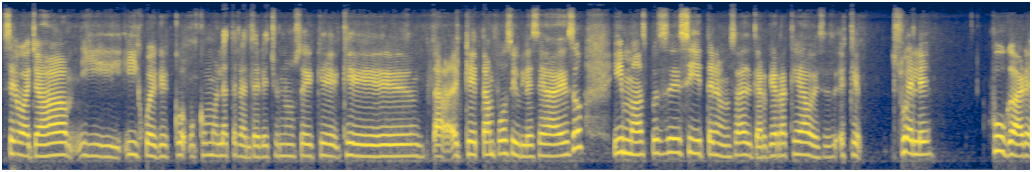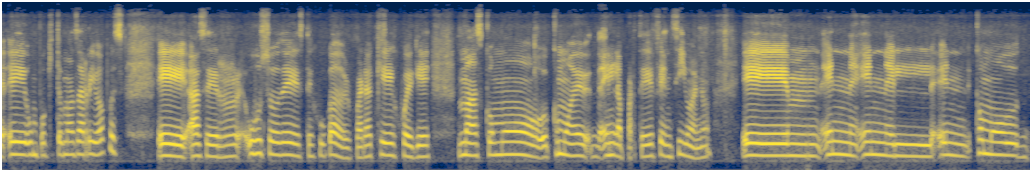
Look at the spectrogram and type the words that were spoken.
se vaya y, juegue como lateral derecho, no sé qué, qué, tan posible sea eso. Y más, pues eh, si tenemos a Edgar Guerra que a veces es que suele jugar eh, un poquito más arriba, pues eh, hacer uso de este jugador para que juegue más como, como en la parte defensiva, ¿no? Em, en, en, el, en, como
